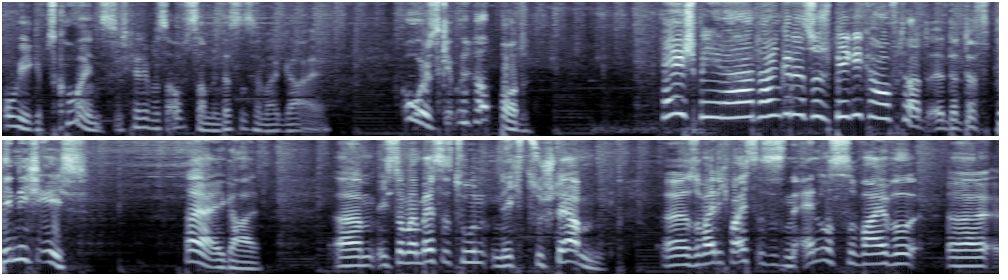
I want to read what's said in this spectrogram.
Oh, hier gibt's Coins. Ich kann hier was aufsammeln. Das ist ja mal geil. Oh, es gibt einen Helpbot. Hey Spieler, danke, dass du das Spiel gekauft hast. Äh, das bin nicht ich. Naja, egal. Ähm, ich soll mein Bestes tun, nicht zu sterben. Äh, soweit ich weiß, ist es ein Endless Survival, äh,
